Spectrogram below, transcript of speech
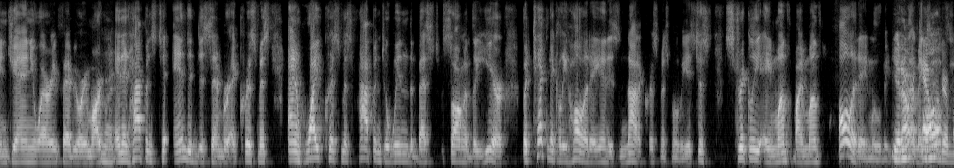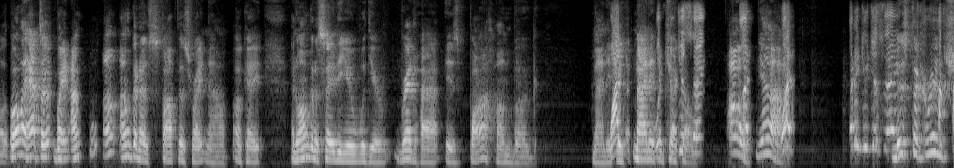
in January, February, March, Right. and it happens to end in December at Christmas. And White Christmas happened to win the best song of the year, but technically, Holiday Inn is not a Christmas movie. It's just strictly a month by month holiday movie. You know, That all, Calendar movie. all I have to wait. I'm I'm I'm going to stop this right now, okay? And all I'm going to say to you with your red hat is "Bah humbug," Manny What? Pa- Manny What did you Pacheco. just say? Oh What? yeah, What? What did you just say? Mr. Grinch.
